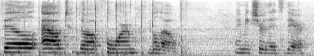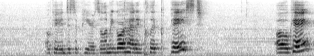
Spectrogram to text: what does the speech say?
fill out the form below. Me make sure that it's there. Okay, it disappeared. So let me go ahead and click paste. Okay.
